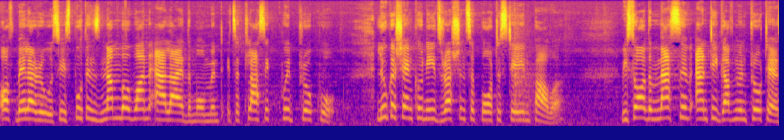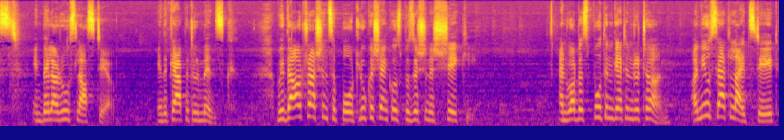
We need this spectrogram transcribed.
of Belarus. He's Putin's number one ally at the moment. It's a classic quid pro quo. Lukashenko needs Russian support to stay in power. We saw the massive anti government protest in Belarus last year, in the capital Minsk. Without Russian support, Lukashenko's position is shaky. And what does Putin get in return? a new satellite state,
